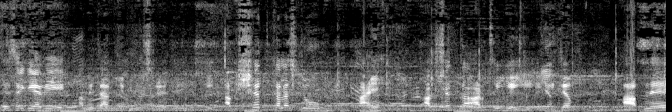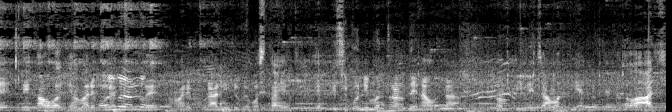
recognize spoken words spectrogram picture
जैसे कि अभी अमिताभ जी पूछ रहे थे अक्षत कलश जो आए, अक्षत का अर्थ यही है कि जब आपने देखा होगा कि हमारे हमारे पुरानी जो व्यवस्थाएँ थी, जब किसी को निमंत्रण देना होता, हम पीले चावल दिया करते थे। तो आज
